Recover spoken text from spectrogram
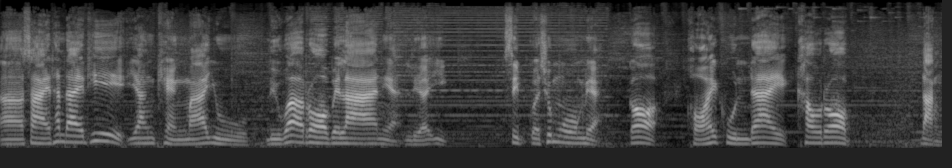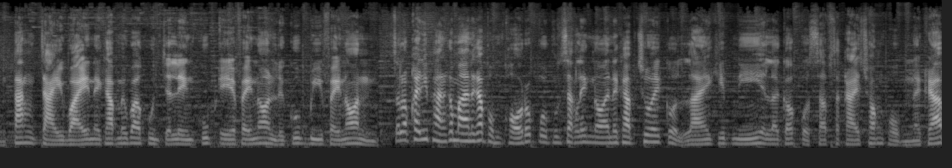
อ่าสายท่านใดที่ยังแข่งม้าอยู่ หรือว่ารอเวลาเนี่ยเหลืออีก 10 กว่าชั่วโมงเนี่ยก็ขอให้คุณได้เข้ารอบ ดั่งตั้งใจไว้นะครับ ไม่ว่าคุณจะเลงกรุ๊ป A ไฟนอลหรือกรุ๊ป B ไฟนอลสำหรับใครที่ผ่านเข้ามานะครับ ผมขอรบกวนคุณสักเล็กน้อยนะครับ ช่วยกดไลค์คลิปนี้แล้วก็กด Subscribe ช่องผมนะครับ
